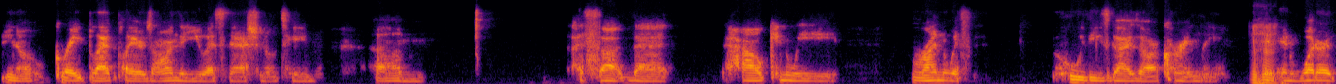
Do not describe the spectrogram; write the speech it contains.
you know great black players on the us national team. Um, i thought that how can we run with who these guys are currently mm-hmm. and what are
